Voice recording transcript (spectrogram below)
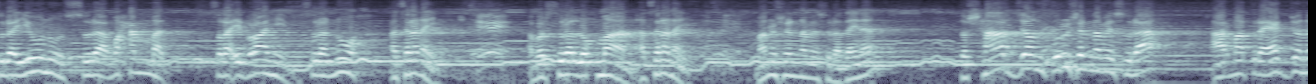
সুরা ইউনুস, সুরা মোহাম্মদ, সুরা ইব্রাহিম, সুরা নূহ, আছে না নাই? আবার সুরা লোকমান, আছে না নাই? মানুষের নামে সুরা, তাই না? তো সাতজন পুরুষের নামে সুরা আর মাত্র একজন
